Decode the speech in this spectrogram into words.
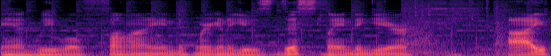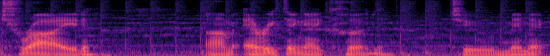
and we will find, we're going to use this landing gear. I tried um, everything I could to mimic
